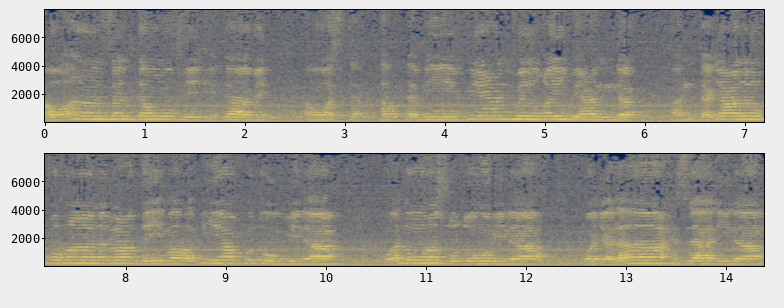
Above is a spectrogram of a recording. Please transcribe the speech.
أو أنزلته في كتابك أو استأثرت به في علم الغيب عندك. أن تجعل القرآن العظيم ربيع قلوبنا ونور صدورنا وجلاء أحزاننا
